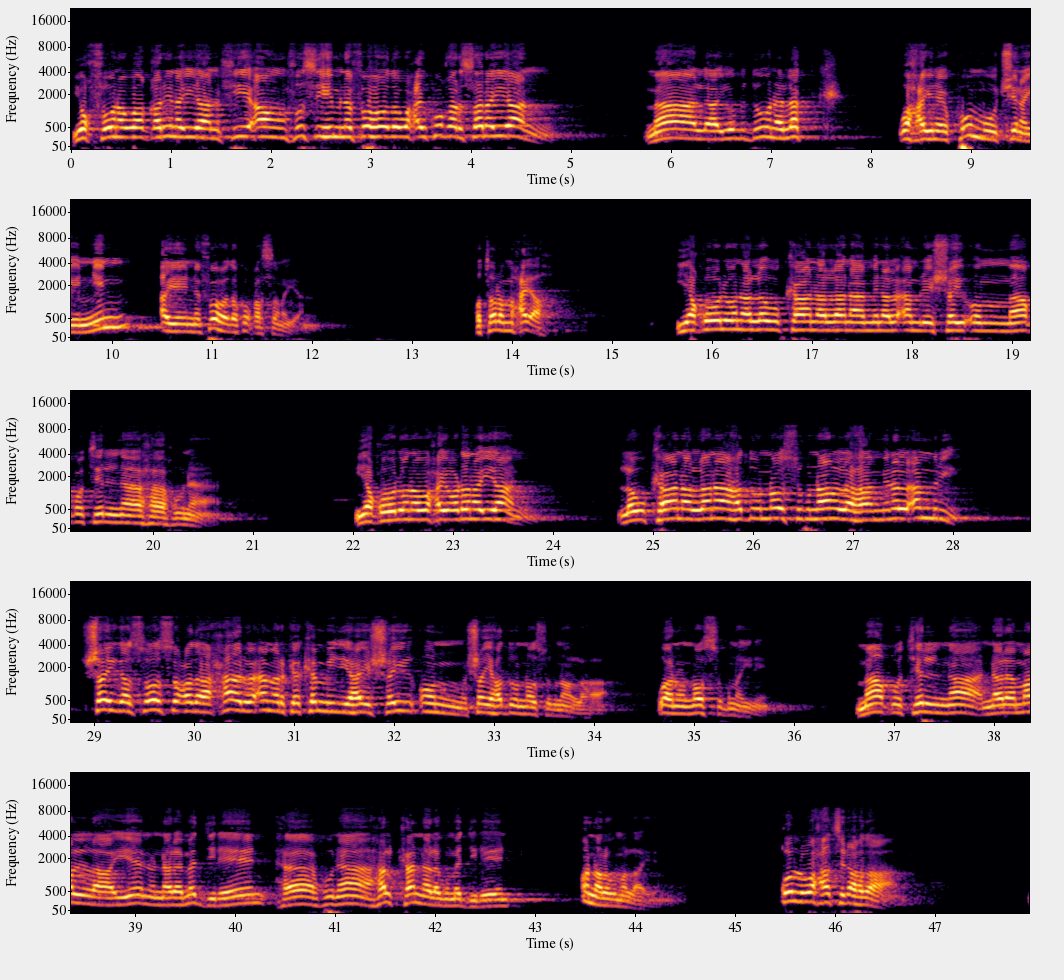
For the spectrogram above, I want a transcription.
yukhfuuna waa qarinayaan fii anfusihim nafahooda waxay ku qarsanayaan maa laa yubduuna lak waxaynay kuu muujinaynin ayay nafahooda ku qarsanayaan oo talo maxay ah yaquuluuna low kaana lana min alamri shay'un maa qutilnaa haahuna yaquuluuna waxay odhanayaan low kaana lanaa hadduu noo sugnaan lahaa min alamri shayga soo socdaa xaaluu amarka ka mid yahay shay'un shay hadduu noo sugnaan lahaa. Waanu noo sugnayne maa qutilnaa nalama laayeen oo nalama dileen. Haahunaa halkan nalaguma dileen oo nalaguma laayeen. Qul waxaad tidhaahdaa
